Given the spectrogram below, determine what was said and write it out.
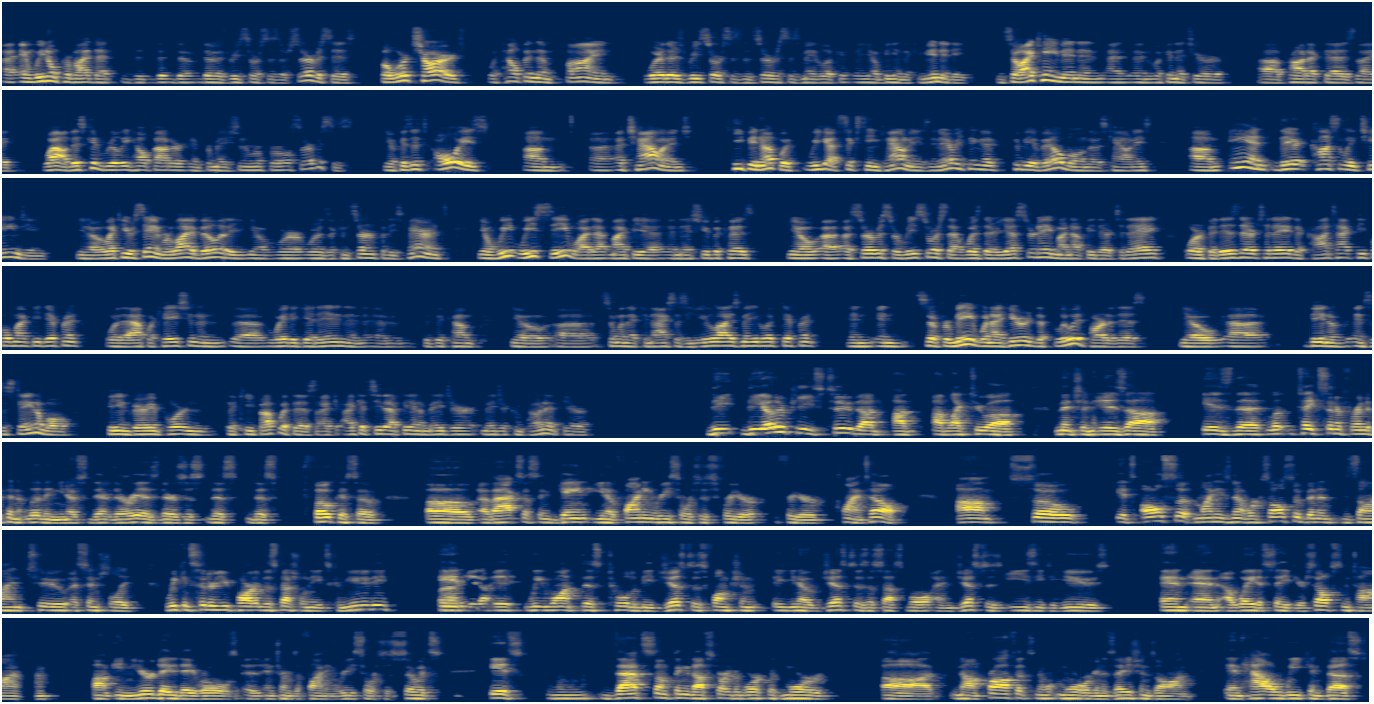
uh, and we don't provide that the, the, the, those resources or services, but we're charged with helping them find where those resources and services may look, you know, be in the community. And so I came in and, and, looking at your uh, product as like, wow, this could really help out our information and referral services. You know, because it's always um, uh, a challenge keeping up with. We got 16 counties and everything that could be available in those counties, um, and they're constantly changing. You know, like you were saying, reliability. You know, was a concern for these parents. You know, we we see why that might be a, an issue because you know a, a, service or resource that was there yesterday might not be there today or if it is there today the contact people might be different or the application and uh, way to get in and, and to become you know uh, someone that can access and utilize may look different And and so for me, when I hear the fluid part of this, you know, uh, being a, and sustainable being very important to keep up with this, I I could see that being a major major component here. The the other piece too that I'd, I'd like to uh, mention is uh, is that take Center for Independent Living. You know, so there there is there's this this this focus of of of access and gain. You know, finding resources for your for your clientele. Um, so it's also My Needs Network's also been designed to essentially we consider you part of the special needs community and it, it, we want this tool to be just as function you know just as accessible and just as easy to use and and a way to save yourself some time um, in your day-to-day roles in, in terms of finding resources. So it's it's that's something that i've started to work with more uh nonprofits more organizations on and how we can best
